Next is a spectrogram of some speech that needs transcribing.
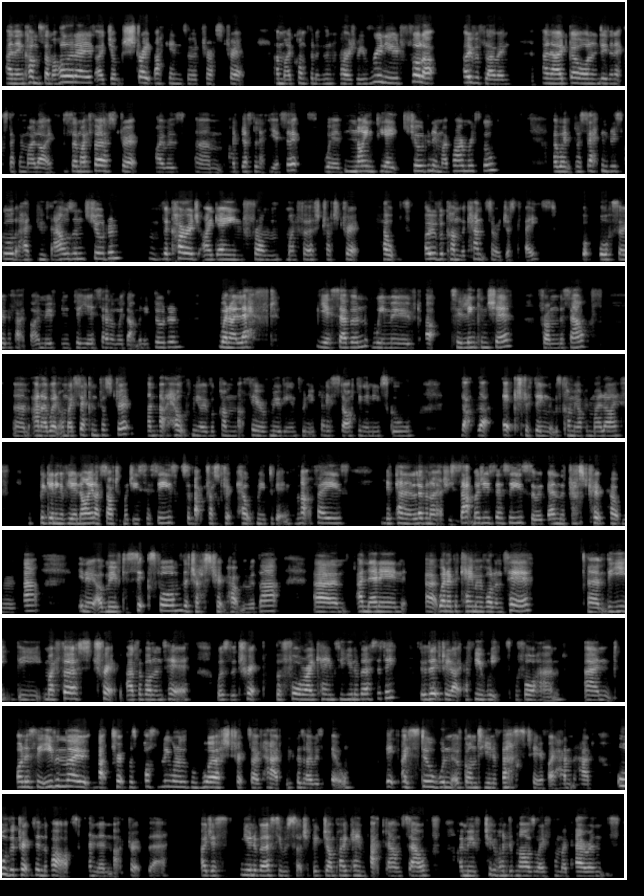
And then come summer holidays, I jumped straight back into a trust trip, and my confidence and courage would be renewed, full up, overflowing, and I'd go on and do the next step in my life. So my first trip, I was um, I just left year six with 98 children in my primary school. I went to a secondary school that had 2,000 children. The courage I gained from my first trust trip helped overcome the cancer I just faced, but also the fact that I moved into year seven with that many children. When I left year seven, we moved up to Lincolnshire from the south, um, and I went on my second trust trip, and that helped me overcome that fear of moving into a new place, starting a new school, that that extra thing that was coming up in my life. Beginning of year nine, I started my GCSEs, so that trust trip helped me to get into that phase year 10 and 11 i actually sat my gcse's so again the trust trip helped me with that you know i moved to sixth form the trust trip helped me with that Um, and then in uh, when I became a volunteer, um, the the my first trip as a volunteer was the trip before I came to university. So it was literally like a few weeks beforehand. And honestly, even though that trip was possibly one of the worst trips I've had because I was ill, it, I still wouldn't have gone to university if I hadn't had all the trips in the past and then that trip there. I just university was such a big jump. I came back down south. I moved 200 miles away from my parents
